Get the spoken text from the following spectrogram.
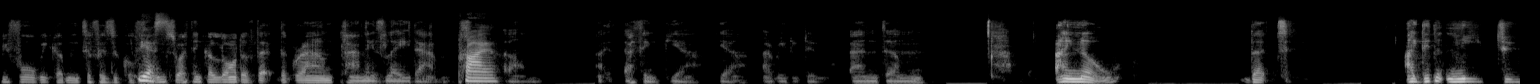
before we come into physical form. Yes. So I think a lot of the, the ground plan is laid out prior. Um, I, I, think, yeah, yeah, I really do. And um, I know that I didn't need to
